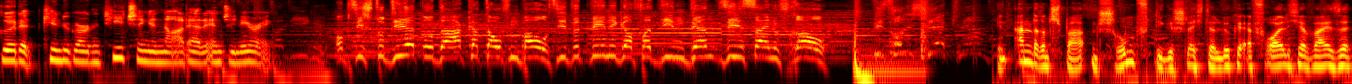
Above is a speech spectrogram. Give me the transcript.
Good at kindergarten teaching and not at engineering. Ob sie studiert oder ackert auf dem Bau, sie wird weniger verdienen, denn sie ist eine Frau. Wie soll ich erklären? In anderen Sparten schrumpft die Geschlechterlücke erfreulicherweise.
